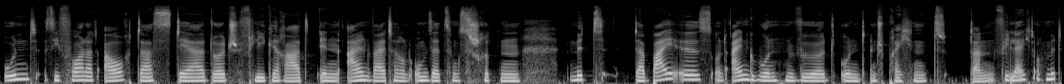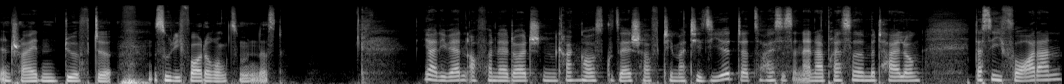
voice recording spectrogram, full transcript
Und sie fordert auch, dass der Deutsche Pflegerat in allen weiteren Umsetzungsschritten mit dabei ist und eingebunden wird und entsprechend dann vielleicht auch mitentscheiden dürfte. So die Forderung zumindest. Ja, die werden auch von der Deutschen Krankenhausgesellschaft thematisiert. Dazu heißt es in einer Pressemitteilung, dass sie fordern,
